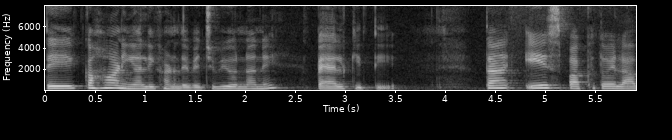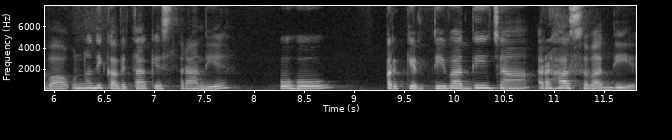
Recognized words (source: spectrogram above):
ਤੇ ਕਹਾਣੀਆਂ ਲਿਖਣ ਦੇ ਵਿੱਚ ਵੀ ਉਹਨਾਂ ਨੇ ਪਹਿਲ ਕੀਤੀ ਹੈ। ਤਾਂ ਇਸ ਪੱਖ ਤੋਂ ਇਲਾਵਾ ਉਹਨਾਂ ਦੀ ਕਵਿਤਾ ਕਿਸ ਤਰ੍ਹਾਂ ਦੀ ਹੈ? ਉਹ ਪ੍ਰਕਿਰਤੀਵਾਦੀ ਜਾਂ ਰਹੱਸਵਾਦੀ ਹੈ।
